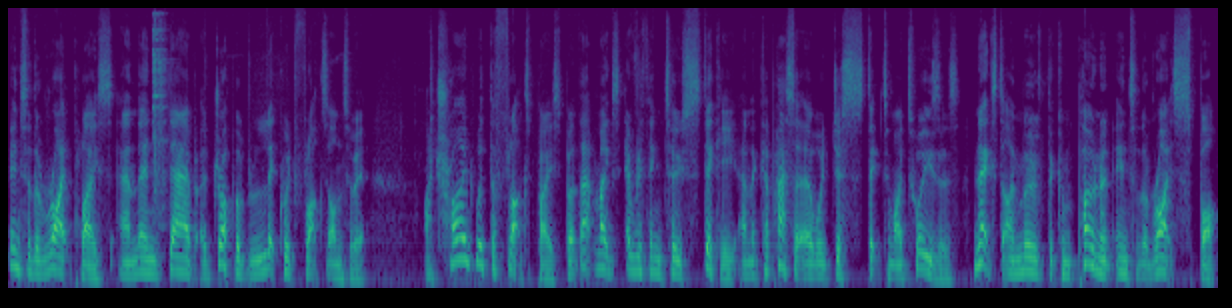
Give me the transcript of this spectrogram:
into the right place and then dab a drop of liquid flux onto it. I tried with the flux paste but that makes everything too sticky and the capacitor would just stick to my tweezers. Next I moved the component into the right spot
